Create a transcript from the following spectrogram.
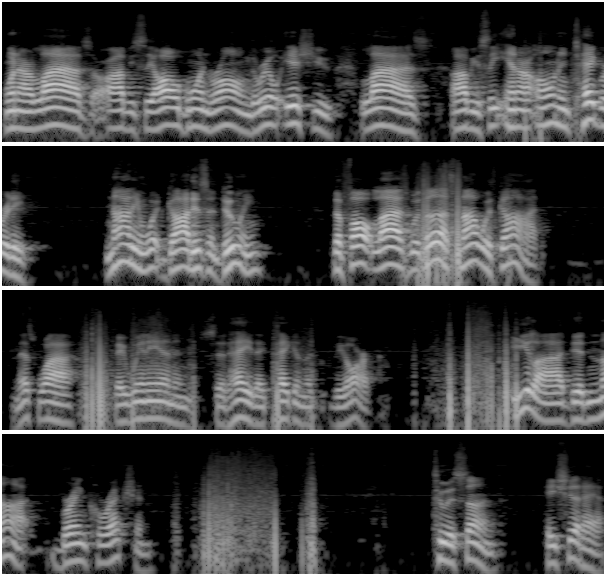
When our lives are obviously all going wrong, the real issue lies, obviously, in our own integrity, not in what God isn't doing. The fault lies with us, not with God. And that's why they went in and said, hey, they've taken the, the ark. Eli did not bring correction to his sons. He should have.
